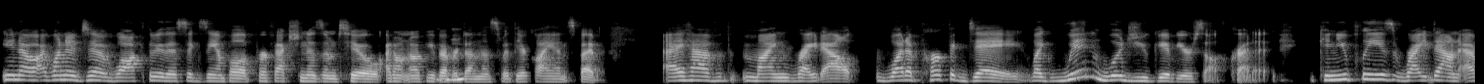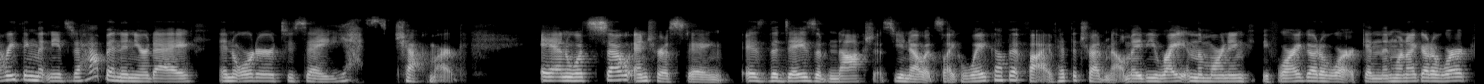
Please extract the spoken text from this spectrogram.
You know, I wanted to walk through this example of perfectionism too. I don't know if you've mm-hmm. ever done this with your clients, but I have mine right out what a perfect day. Like, when would you give yourself credit? Can you please write down everything that needs to happen in your day in order to say, yes, check mark? And what's so interesting is the day's obnoxious. You know, it's like wake up at five, hit the treadmill, maybe right in the morning before I go to work. And then when I go to work,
